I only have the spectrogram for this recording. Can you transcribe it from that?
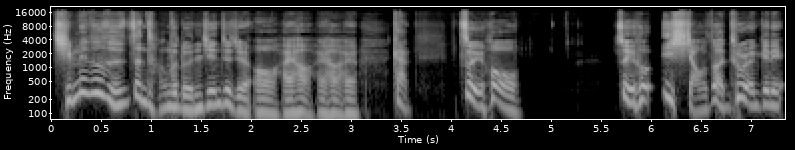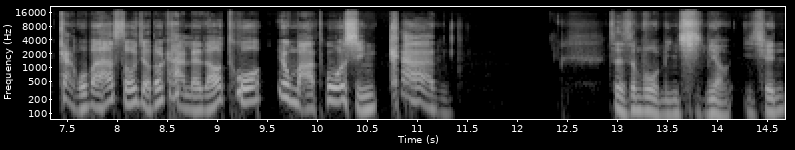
前面都只是正常的轮奸，就觉得哦还好还好还好，看最后最后一小段突然给你看，我把他手脚都砍了，然后拖用马拖行，看。真是莫名其妙。以前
